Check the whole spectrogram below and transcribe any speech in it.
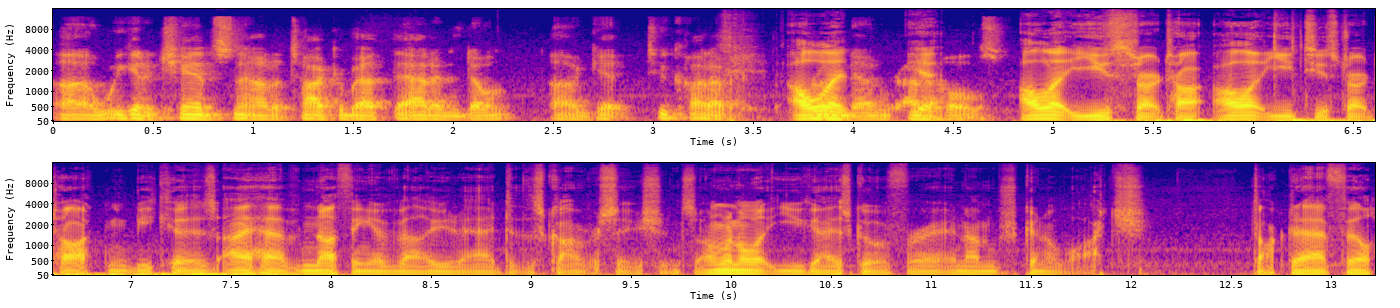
uh, we get a chance now to talk about that and don't uh, get too caught up I'll let down rabbit yeah, holes. I'll let you start talk. I'll let you two start talking because I have nothing of value to add to this conversation. So I'm gonna let you guys go for it, and I'm just gonna watch. Doctor Hatfill.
